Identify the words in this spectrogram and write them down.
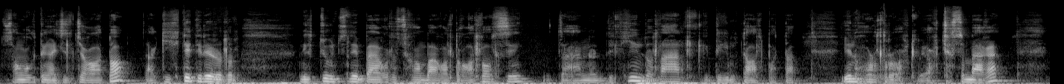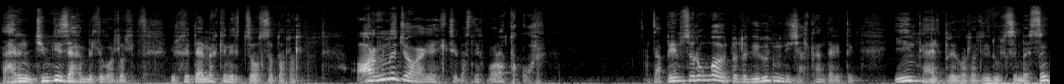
сонгогдсон ажиллаж байгаа одоо. За гэхдээ тэрээр бол нэгдсэн үндэсний байгууллага зохион байгуулдаг олон улсын за дэлхийн дулаар гэдэг юмтай холбоотой энэ хурал руу явчихсан байгаа. Харин чимдийн сайхан бэлэг бол ерөөхдөө Америк нэгдсэн улсад бол оргинож байгаагийн хэлчихэд бас нэг буруутахгүй байна За бэмсүрэнгой хувьд бол эрүүл мэндийн шалтгаантай гэдэг энэ тайлбарыг бол ирүүлсэн байсан.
